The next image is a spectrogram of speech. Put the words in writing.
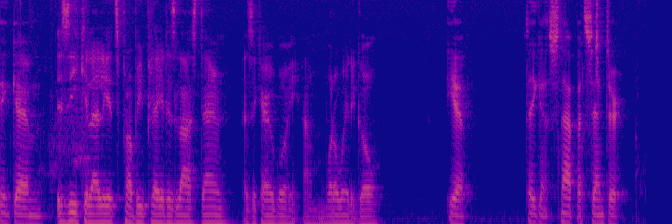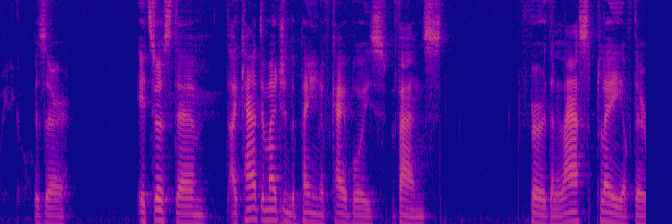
Think um, Ezekiel Elliott's probably played his last down as a cowboy, and what a way to go! yeah, taking a snap at center, bizarre. It's just um, I can't imagine the pain of Cowboys fans for the last play of their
